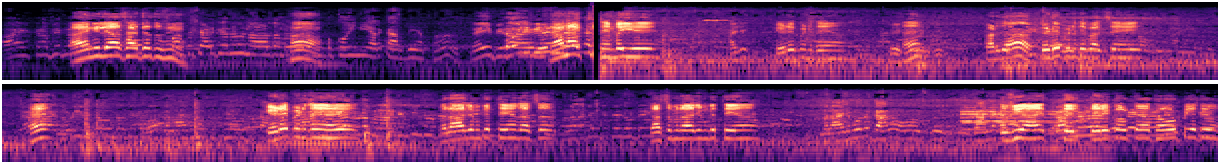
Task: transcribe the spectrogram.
ਆ ਐ ਨਹੀਂ ਲਿਆ ਸਕਦੇ ਤੁਸੀਂ। ਚੜ ਗਿਆ ਉਹਨਾਂ ਨਾਲ ਦਾ ਹਾਂ। ਕੋਈ ਨਹੀਂ ਯਾਰ ਕਰਦੇ ਆਪਾਂ। ਨਹੀਂ ਵੀਰ ਨਾ ਨਾ ਕਿੱਥੇ ਬਈ ਇਹ। ਹਾਂਜੀ। ਕਿਹੜੇ ਪਿੰਡ ਦੇ ਆ? ਹੈ? ਮਿੰਟ ਜੀ। ਕਿਹੜੇ ਪਿੰਡ ਦੇ ਬਕਸੇ ਇਹ? ਹੈ? ਕਿਹੜੇ ਪਿੰਡ ਦੇ ਆ ਇਹ? ਮੁਲਾਜ਼ਮ ਕਿੱਥੇ ਆ ਦੱਸ? ਦੱਸ ਮੁਲਾਜ਼ਮ ਕਿੱਥੇ ਆ? ਮੁਲਾਜ਼ਮ ਗਨ ਉਹ ਗਨ ਤੁਸੀਂ ਆਏ ਤੇ- ਤੇਰੇ ਕੋਲ ਕਿਆ ਅਥਾਰਟੀ ਹੈ ਤੂੰ।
